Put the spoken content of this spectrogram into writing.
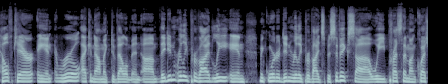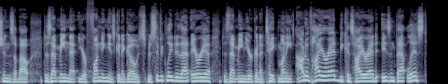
healthcare, and rural economic development. Um, they didn't really provide, Lee and McWhorter didn't really provide specifics. Uh, we pressed them on questions about does that mean that your funding is going to go specifically to that area? Does that mean you're going to take money out of higher ed because higher ed isn't that list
